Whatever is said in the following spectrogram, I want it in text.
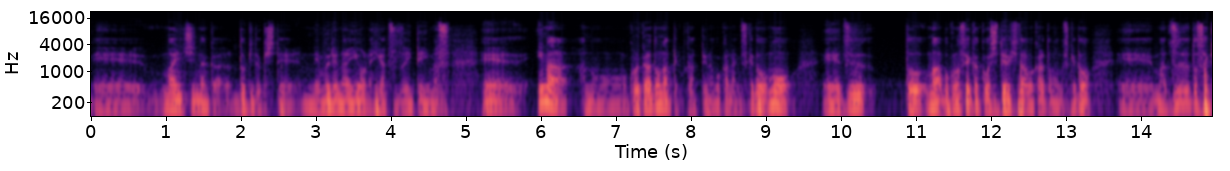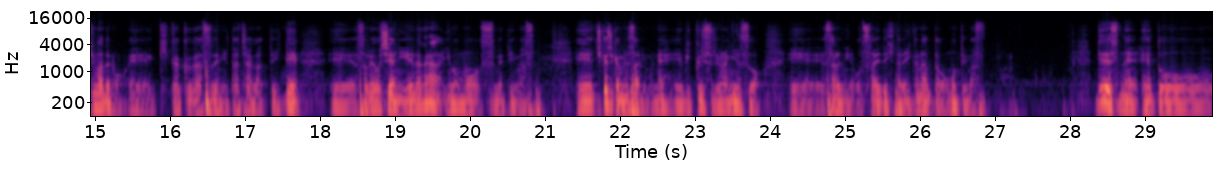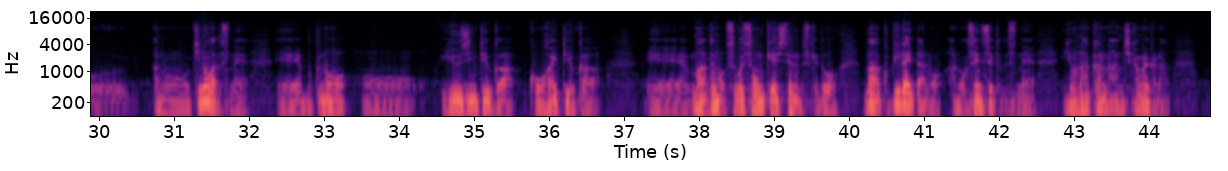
えー、毎日なんかドキドキして眠れないような日が続いています。えー、今、あのー、これからどうなっていくかっていうのは分かんないんですけど、もう、えー、ずと、まあ僕の性格を知ってる人はわかると思うんですけど、え、まあずっと先までの、え、企画がすでに立ち上がっていて、え、それを視野に入れながら今も進めています。え、近々皆さんにもね、え、びっくりするようなニュースを、え、さらにお伝えできたらいいかなと思っています。でですね、えっ、ー、と、あの、昨日はですね、えー、僕の友人というか後輩というかえー、まあでもすごい尊敬してるんですけどまあコピーライターのあの先生とですね夜中何時間ぐらいかな、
